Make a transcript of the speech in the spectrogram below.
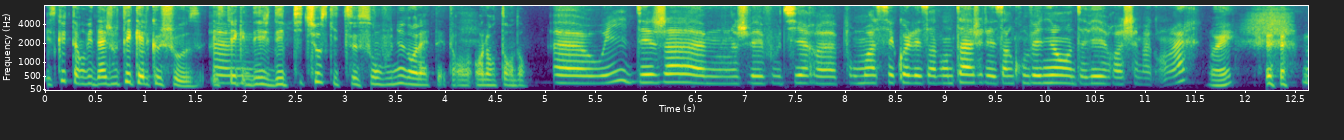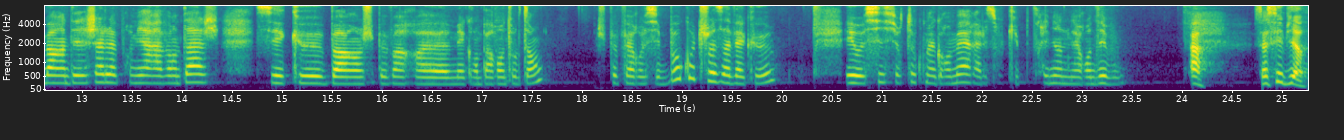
Est-ce que tu as envie d'ajouter quelque chose? Est-ce qu'il y a euh. des, petites choses qui te sont venues dans la tête en l'entendant? Euh, oui, déjà, euh, je vais vous dire euh, pour moi c'est quoi les avantages et les inconvénients de vivre chez ma grand-mère? Oui. ben, déjà, le premier avantage, c'est que ben, je peux voir mes grands-parents tout le temps. Je peux faire aussi beaucoup de choses avec eux. Et aussi, surtout que ma grand-mère, elle s'occupe très bien de mes rendez-vous. Ah, ça c'est bien.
